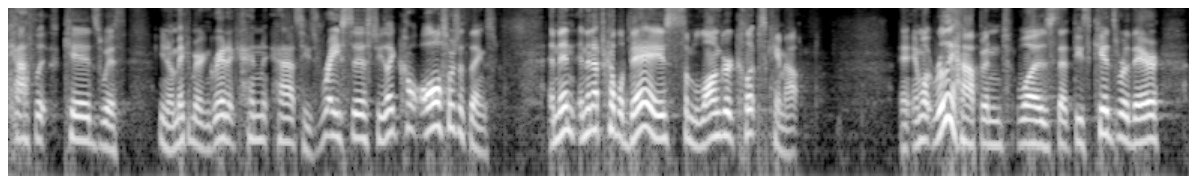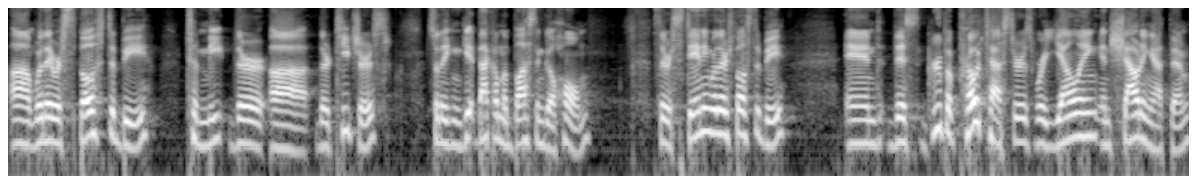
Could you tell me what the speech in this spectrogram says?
Catholic kids with, you know, Make American Great hats. He's racist. He's like all sorts of things. And then, and then after a couple days, some longer clips came out. And, and, what really happened was that these kids were there um, where they were supposed to be to meet their, uh, their teachers so they can get back on the bus and go home. So they were standing where they're supposed to be, and this group of protesters were yelling and shouting at them.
